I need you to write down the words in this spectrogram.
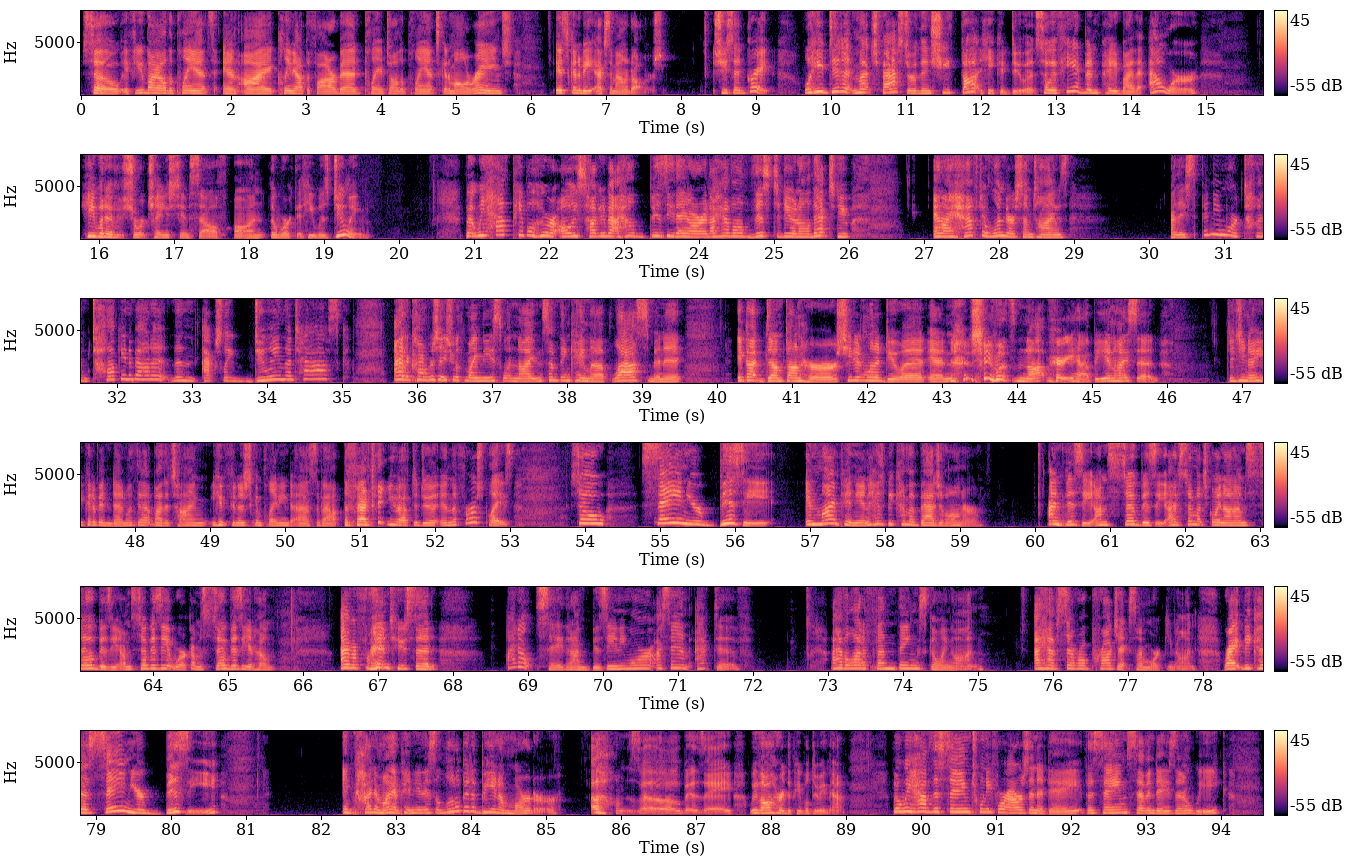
so if you buy all the plants and i clean out the flower bed plant all the plants get them all arranged it's going to be x amount of dollars she said great well he did it much faster than she thought he could do it so if he had been paid by the hour he would have shortchanged himself on the work that he was doing but we have people who are always talking about how busy they are and I have all this to do and all that to do. And I have to wonder sometimes are they spending more time talking about it than actually doing the task? I had a conversation with my niece one night and something came up last minute it got dumped on her. She didn't want to do it and she was not very happy. And I said, Did you know you could have been done with that by the time you finished complaining to us about the fact that you have to do it in the first place? So, saying you're busy, in my opinion, has become a badge of honor. I'm busy. I'm so busy. I have so much going on. I'm so busy. I'm so busy at work. I'm so busy at home. I have a friend who said, I don't say that I'm busy anymore. I say I'm active. I have a lot of fun things going on. I have several projects I'm working on, right? Because saying you're busy, in kind of my opinion, is a little bit of being a martyr. Oh, I'm so busy. We've all heard the people doing that. But we have the same 24 hours in a day, the same seven days in a week.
